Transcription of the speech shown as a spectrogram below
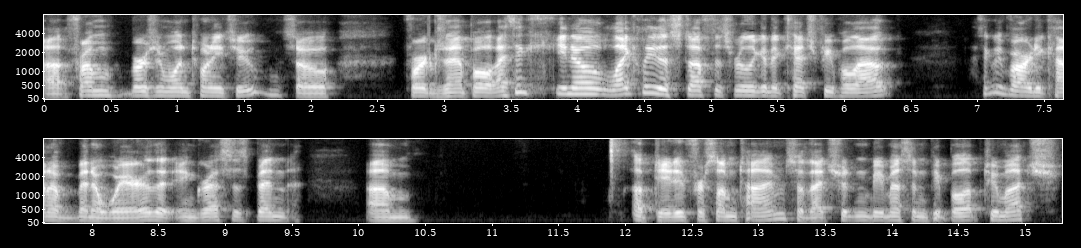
uh, from version 122. So, for example, I think you know likely the stuff that's really going to catch people out. I think we've already kind of been aware that Ingress has been um, updated for some time, so that shouldn't be messing people up too much.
